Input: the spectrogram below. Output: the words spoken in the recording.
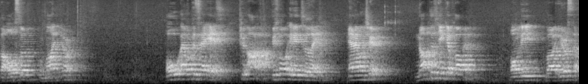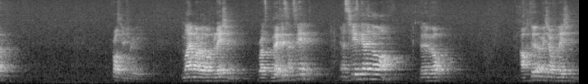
but also for my parents. All I want to say is to act before it is too late. And I want you not to think a it, only by yourself. Fortunately, my mother population was greatly succeeded, and she's getting along very well. After a major operation,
